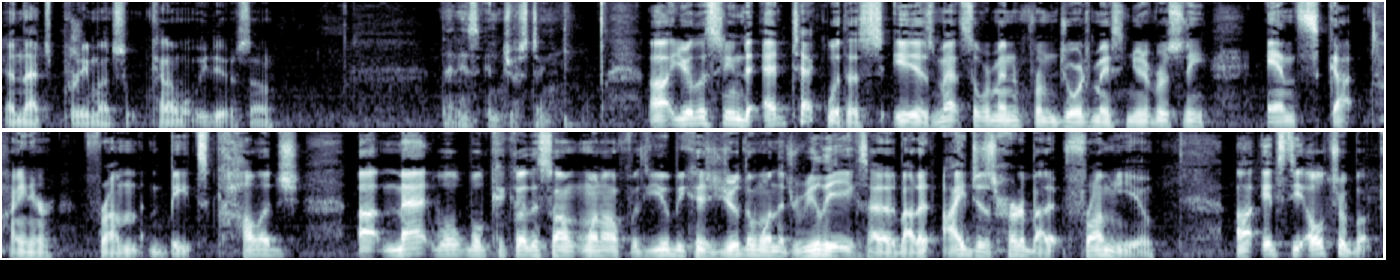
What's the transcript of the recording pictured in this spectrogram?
and that's pretty much kind of what we do. So that is interesting. Uh, you're listening to EdTech. With us is Matt Silverman from George Mason University and Scott Tiner from Bates College. Uh, Matt, we'll, we'll kick this one off with you because you're the one that's really excited about it. I just heard about it from you. Uh, it's the Ultrabook.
